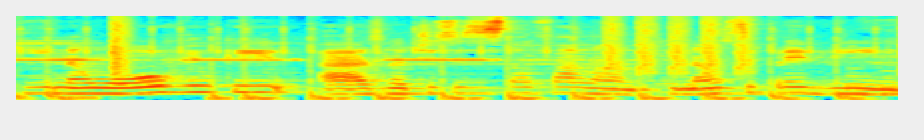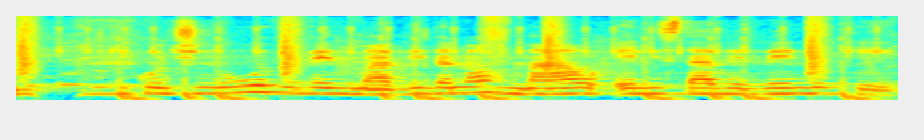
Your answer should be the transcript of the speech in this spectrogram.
que não ouve o que as notícias estão falando, que não se previne, que continua vivendo uma vida normal, ele está vivendo o quê?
